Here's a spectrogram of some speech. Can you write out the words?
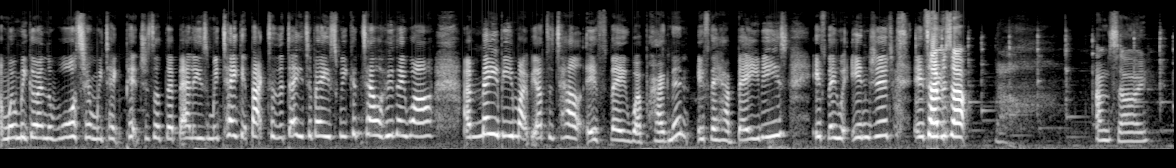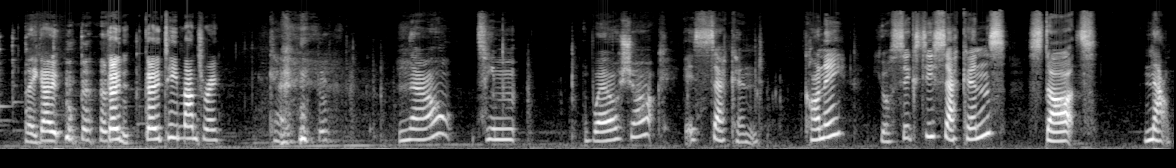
And when we go in the water and we take pictures of their bellies and we take it back to the database, we can tell who they were. And maybe you might be able to tell if they were pregnant, if they had babies, if they were injured. If Time they- is up. I'm sorry. There you go. go, go, Team Manta Ray. Okay. now, Team Whale Shark is second. Connie, your 60 seconds starts now.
